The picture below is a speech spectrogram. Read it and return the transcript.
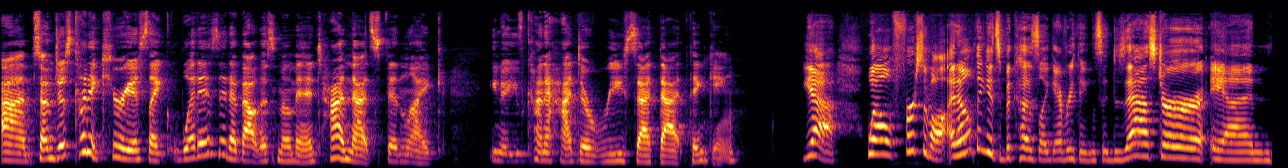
Um, so I'm just kind of curious, like, what is it about this moment in time that's been like you know, you've kind of had to reset that thinking. Yeah. Well, first of all, I don't think it's because like everything's a disaster. And,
